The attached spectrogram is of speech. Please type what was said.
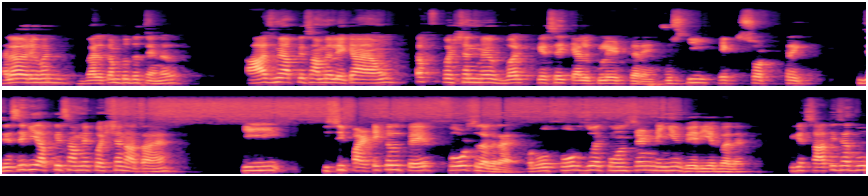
Hello everyone welcome to the channel आज मैं आपके सामने लेके आया हूँ टफ क्वेश्चन में वर्क कैसे कैलकुलेट करें, उसकी एक शॉर्ट ट्रिक जैसे कि आपके सामने क्वेश्चन आता है कि किसी पार्टिकल पे फोर्स लग रहा है। और वो फोर्स जो है कॉन्स्टेंट नहीं है वेरिएबल है। ठीक है? साथ ही साथ वो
